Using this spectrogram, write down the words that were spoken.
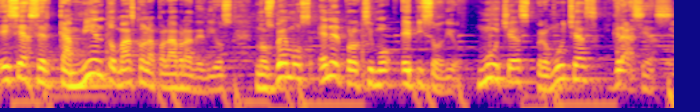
ese acercamiento más con la palabra de Dios. Nos vemos en el próximo episodio. Muchas, pero muchas gracias.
